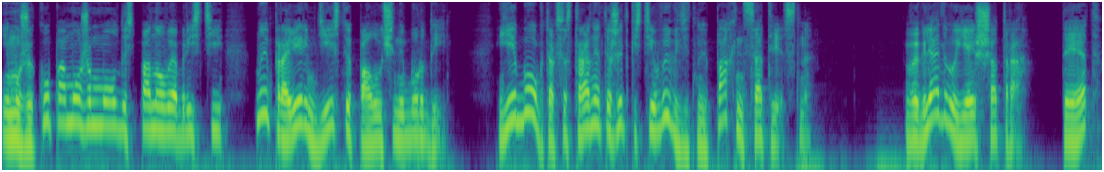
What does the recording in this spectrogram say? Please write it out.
И мужику поможем молодость по новой обрести, ну и проверим действие полученной бурды. Ей-богу, так со стороны этой жидкости выглядит, ну и пахнет соответственно. Выглядываю я из шатра. «Тед!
